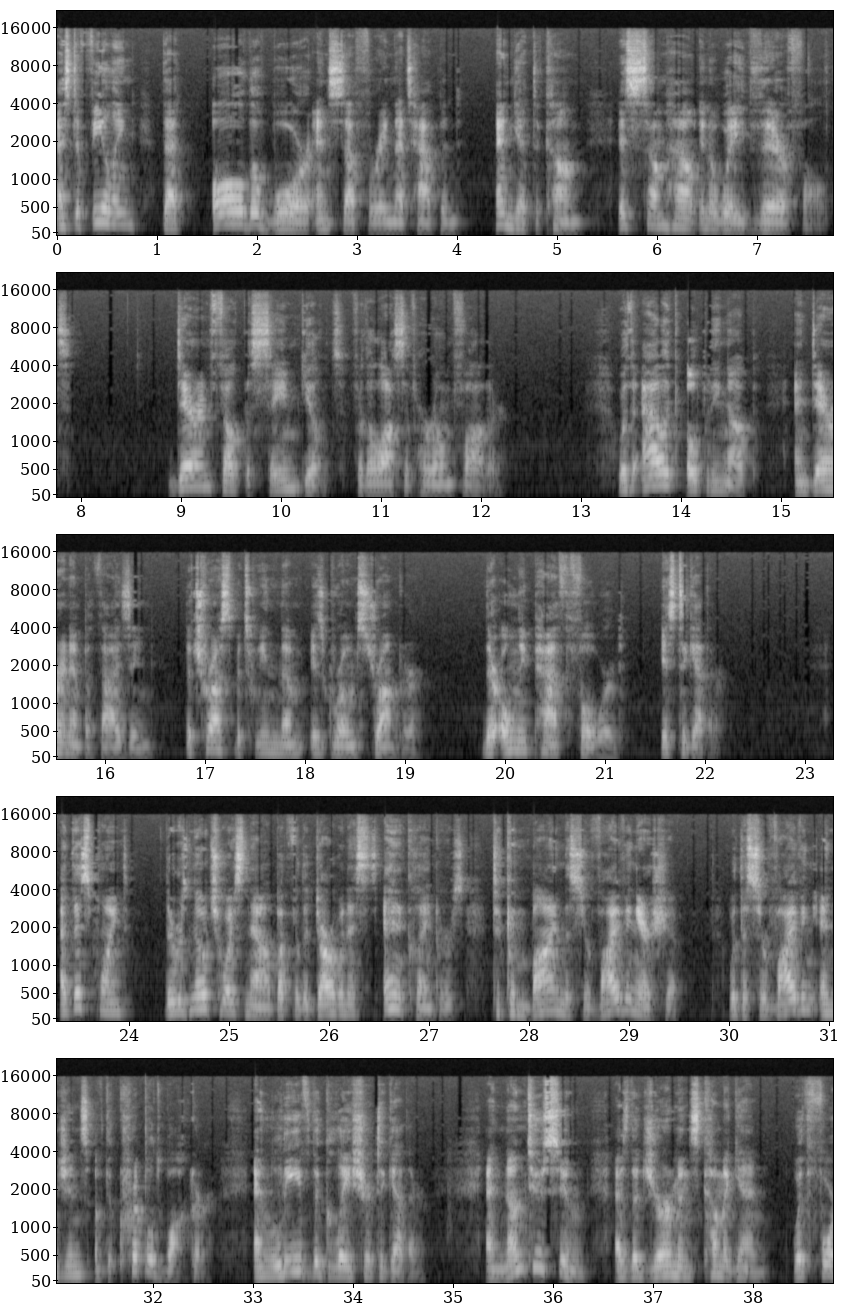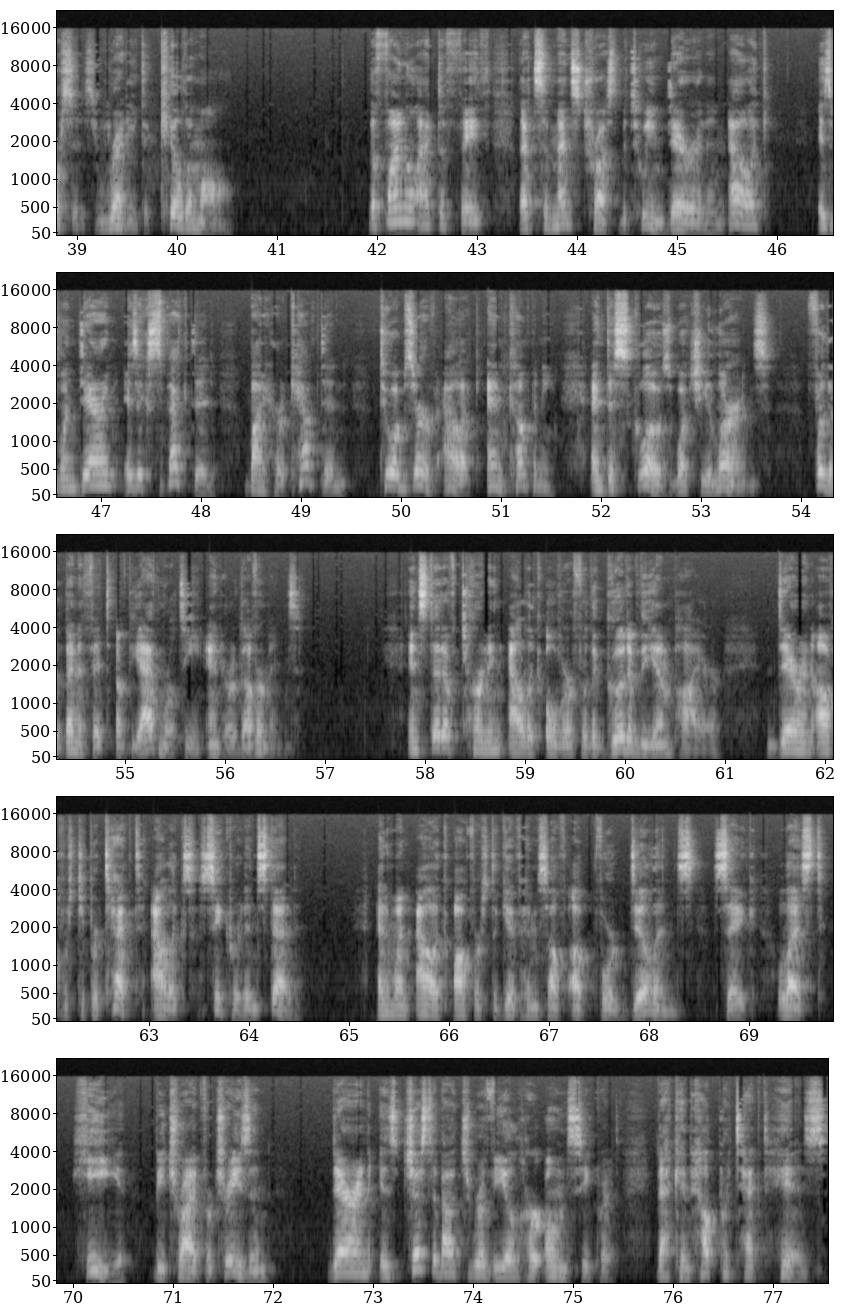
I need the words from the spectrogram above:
as to feeling that all the war and suffering that's happened, and yet to come, is somehow in a way their fault. Deryn felt the same guilt for the loss of her own father. With Alec opening up and Deryn empathizing, the trust between them is grown stronger. Their only path forward is together. At this point, there was no choice now but for the Darwinists and Clankers to combine the surviving airship with the surviving engines of the crippled Walker and leave the glacier together, and none too soon as the Germans come again with forces ready to kill them all. The final act of faith that cements trust between Deryn and Alec is when Deryn is expected by her captain to observe Alec and company and disclose what she learns, for the benefit of the Admiralty and her government. Instead of turning Alec over for the good of the Empire, Deryn offers to protect Alec's secret instead. and when Alec offers to give himself up for Dylan's sake, lest he be tried for treason, Deryn is just about to reveal her own secret that can help protect his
